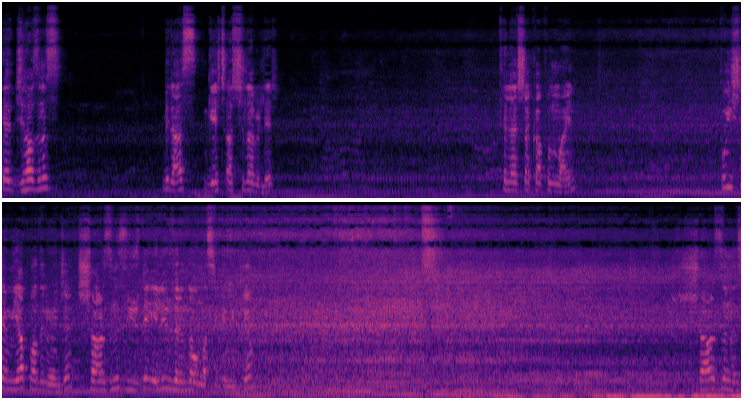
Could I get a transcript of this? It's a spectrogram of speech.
Evet cihazınız biraz geç açılabilir. Telaşa kapılmayın. Bu işlemi yapmadan önce şarjınız %50 üzerinde olması gerekiyor. Şarjınız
